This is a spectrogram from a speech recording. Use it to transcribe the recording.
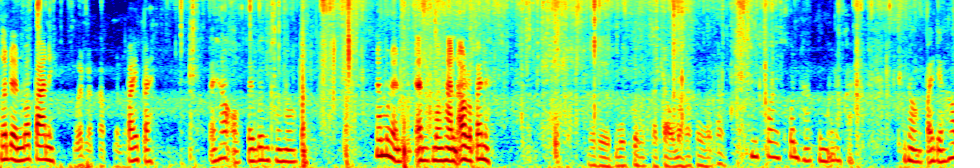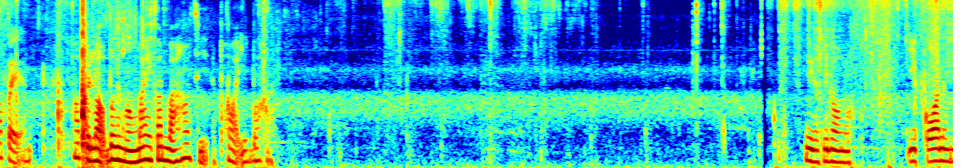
เมื่อเดินบ่ป้านี่ หมดแล้วครับหมดแล้วไปไปไปห้าออกไปเบิ้งข้างนอกกันน้ำมันอันอันมองหันเอาเราไปหน่อยบ่ได้หมูเพิ่นกระเจ้ามาหาเพิ่นว่าท่านนี่ค่อยค้นหาคุณมาแล้วค่ะพี่น้องไปเดี๋ยวเข้าไปอันเข้าไปเลาะเบิ้งหมองไม้ก่อนว่าเข้าสิพออีกบ่ค่ะนี่นะพี่น้องนี่อีกก้อนหนึ่ง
